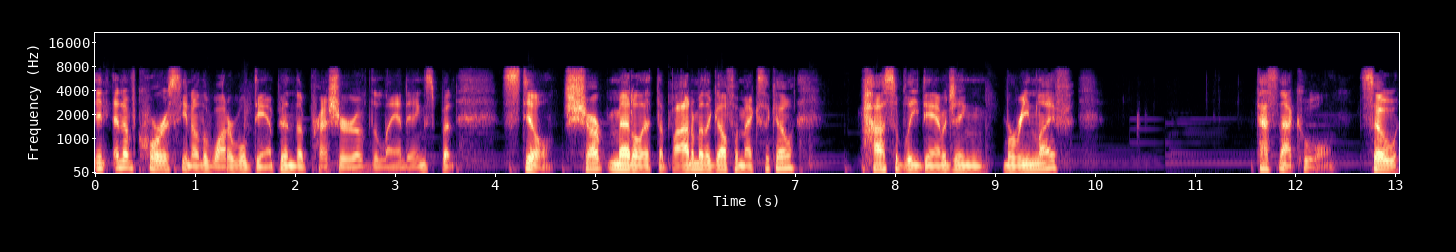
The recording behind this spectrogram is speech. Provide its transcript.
and, and, of course, you know, the water will dampen the pressure of the landings, but still, sharp metal at the bottom of the Gulf of Mexico, possibly damaging marine life. That's not cool. So,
